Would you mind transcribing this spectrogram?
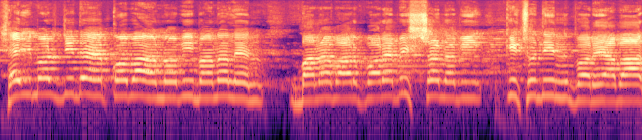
সেই মসজিদে কোবা নবী বানালেন। বানাবার পরে বিশ্ব নবী, কিছুদিন পরে আবার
